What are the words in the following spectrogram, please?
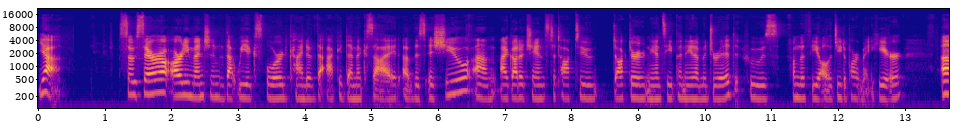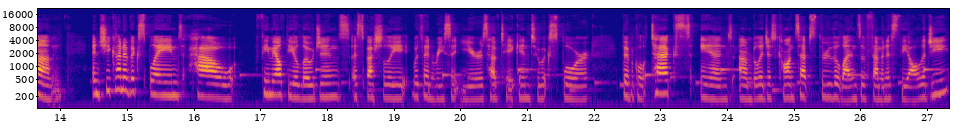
Yeah. So, Sarah already mentioned that we explored kind of the academic side of this issue. Um, I got a chance to talk to Dr. Nancy Pineda Madrid, who's from the theology department here. Um, and she kind of explained how female theologians, especially within recent years, have taken to explore biblical texts and um, religious concepts through the lens of feminist theology.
